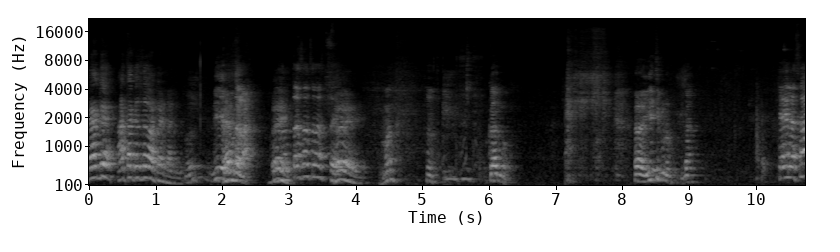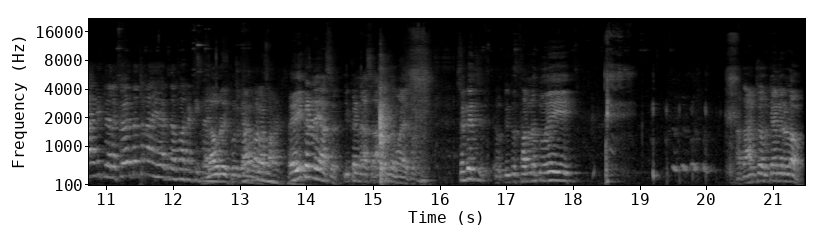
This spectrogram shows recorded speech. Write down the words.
काय काय आता कसं वाटायला लागलं. होय. तसंच होय. मग कर मग. हा, ये तिकडून जा. त्याला सांगितलेलं कळतच नाही एकदा मराठी काय लाव रे फुल काय मला काय माहीत? ए, इकडं नाही असं इकडनं असं असं जा माझ्याकडून सगळे तिथं थांबला तू ए आता आमच्यावर कॅमेरा लाव.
